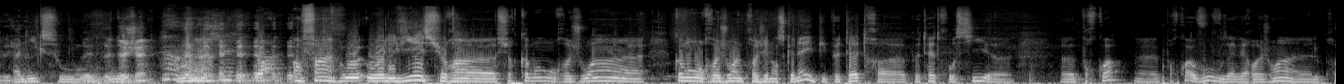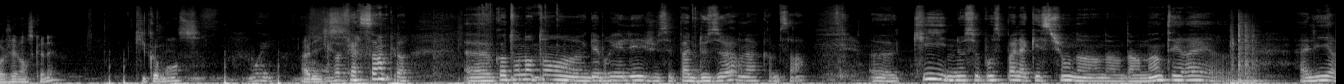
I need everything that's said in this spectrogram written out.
euh, Alix ou, De, jeunes. enfin, ou, ou Olivier sur euh, sur comment on rejoint euh, comment on rejoint le projet Lansquenet et puis peut-être euh, peut-être aussi euh, euh, pourquoi euh, pourquoi vous vous avez rejoint euh, le projet Lansquenet qui commence? Oui. Alix On va faire simple. Euh, quand on entend euh, Gabriele, je sais pas, deux heures, là, comme ça, euh, qui ne se pose pas la question d'un- intérêt à lire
